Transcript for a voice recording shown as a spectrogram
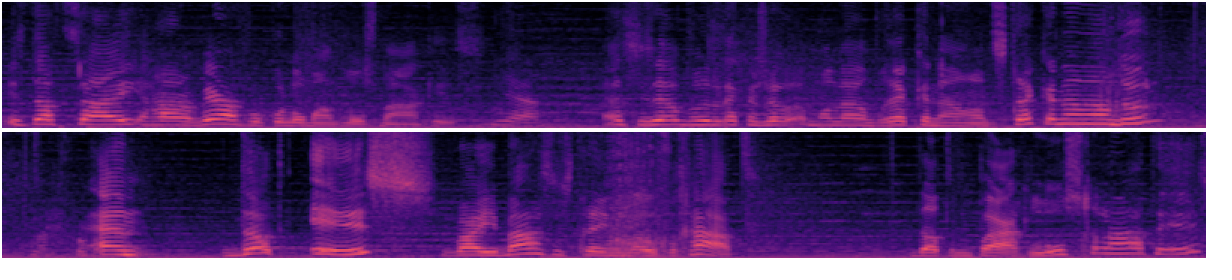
is dat zij haar wervelkolom aan het losmaken is. Ja. En ze is zelf lekker zo allemaal aan het rekken en aan het strekken en aan het doen. En dat is waar je basistraining over gaat. Dat een paard losgelaten is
